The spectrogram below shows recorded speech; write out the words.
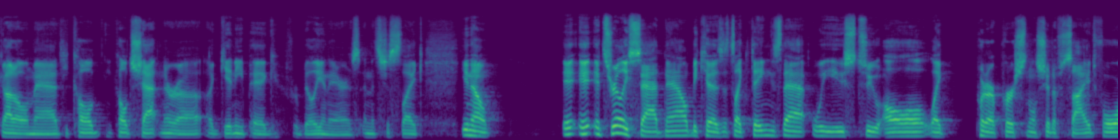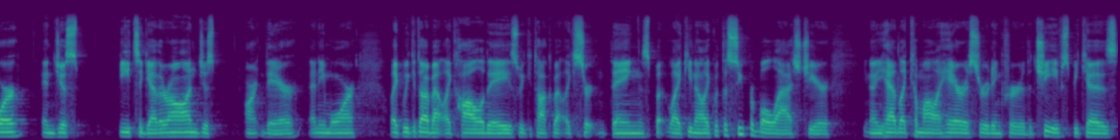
got all mad. He called he called Shatner a, a guinea pig for billionaires, and it's just like, you know, it, it, it's really sad now because it's like things that we used to all like put our personal shit aside for and just be together on just aren't there anymore. Like we could talk about like holidays, we could talk about like certain things, but like you know, like with the Super Bowl last year, you know, you had like Kamala Harris rooting for the Chiefs because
